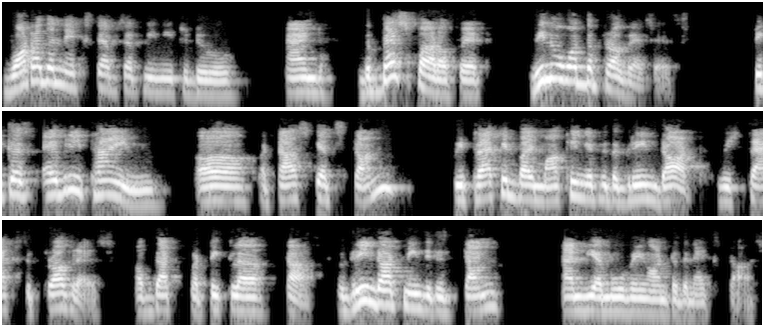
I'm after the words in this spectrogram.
what are the next steps that we need to do? And the best part of it, we know what the progress is because every time uh, a task gets done, we track it by marking it with a green dot, which tracks the progress of that particular task. A green dot means it is done and we are moving on to the next task.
